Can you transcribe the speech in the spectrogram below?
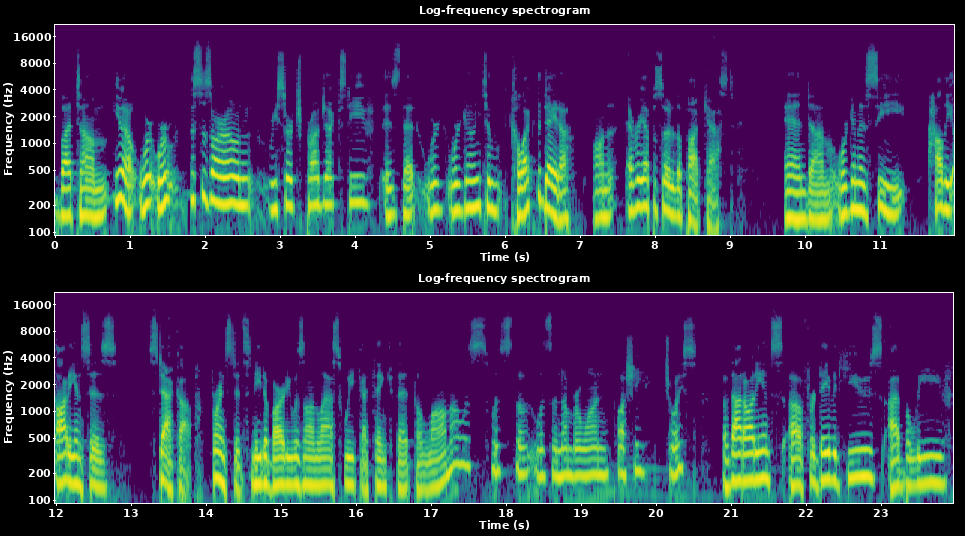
but um, you know, we're, we're this is our own research project. Steve is that we're we're going to collect the data on every episode of the podcast, and um, we're going to see how the audiences stack up. For instance, Nita Bharti was on last week. I think that the llama was was the was the number one plushie choice of that audience. Uh, for David Hughes, I believe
